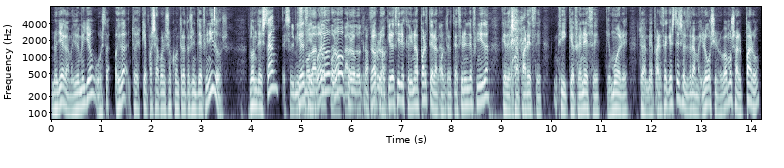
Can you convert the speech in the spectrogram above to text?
no llega a medio millón. O está, oiga, entonces, ¿qué pasa con esos contratos indefinidos? ¿Dónde están? Es el mismo decir, dato bueno, no, pero de otra no, forma. lo que quiero decir es que hay una parte de la Claro. contratación indefinida que desaparece, que fenece, que muere. Entonces, me parece que este es el drama. Y luego, si nos vamos al paro,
